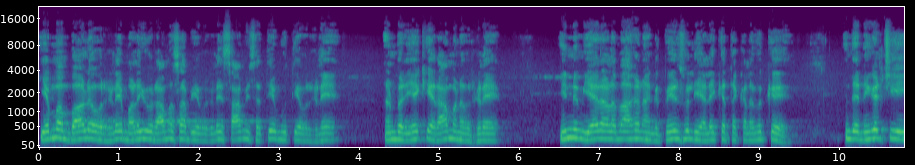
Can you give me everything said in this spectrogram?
எம். எம். பாலு அவர்களே மலையூர் ராமசாமி அவர்களே சாமி சத்தியமூர்த்தி அவர்களே நண்பர் ஏ. கே. ராமன் அவர்களே இன்னும் ஏராளமாக நாங்கள் பேர் சொல்லி அழைக்கத்தக்க அளவுக்கு இந்த நிகழ்ச்சியை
